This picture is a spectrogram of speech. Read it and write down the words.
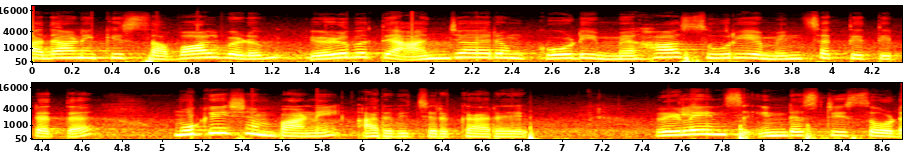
அதானிக்கு சவால் விடும் எழுபத்தி அஞ்சாயிரம் கோடி மெகா சூரிய மின்சக்தி திட்டத்தை முகேஷ் அம்பானி அறிவிச்சிருக்காரு. ரிலையன்ஸ் இண்டஸ்ட்ரீஸோட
